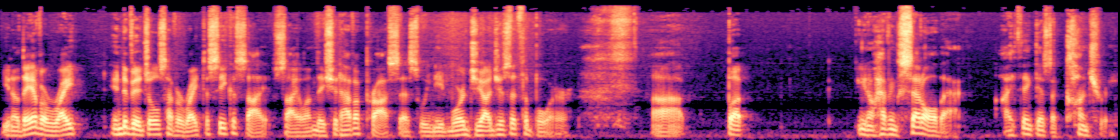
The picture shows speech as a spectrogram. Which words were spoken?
you know, they have a right, individuals have a right to seek asylum. They should have a process. We need more judges at the border. Uh, but, you know, having said all that, I think as a country,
